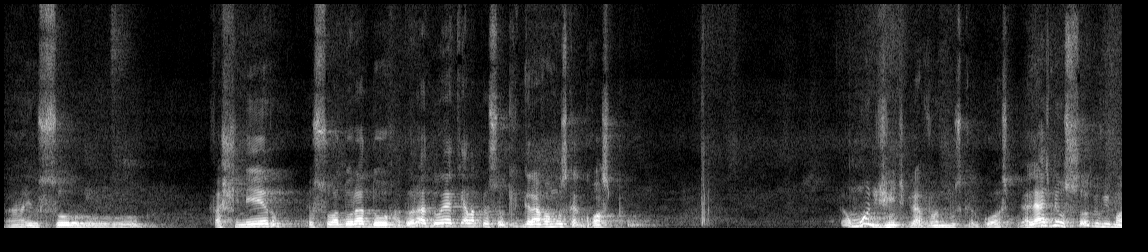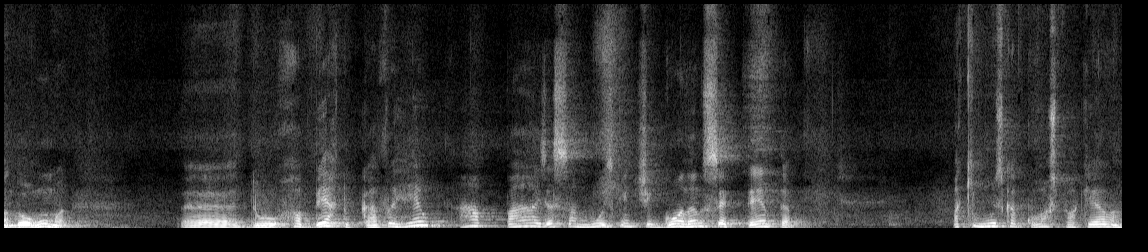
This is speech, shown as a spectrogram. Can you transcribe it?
né? eu sou faxineiro, eu sou adorador. Adorador é aquela pessoa que grava música gospel. Monte de gente gravando música gospel. Aliás, meu sogro me mandou uma é, do Roberto Carlos. Eu falei, rapaz, essa música antigona, anos 70. Mas que música gospel aquela?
